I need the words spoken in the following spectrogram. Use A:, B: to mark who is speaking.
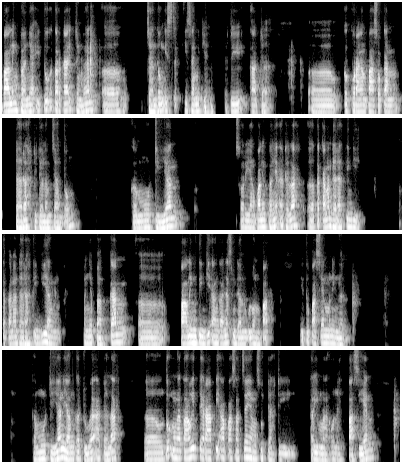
A: paling banyak itu terkait dengan uh, jantung isemik ya. Jadi ada uh, kekurangan pasokan darah di dalam jantung. Kemudian sorry yang paling banyak adalah uh, tekanan darah tinggi. Tekanan darah tinggi yang menyebabkan uh, paling tinggi angkanya 94 itu pasien meninggal. Kemudian yang kedua adalah untuk mengetahui terapi apa saja yang sudah diterima oleh pasien.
